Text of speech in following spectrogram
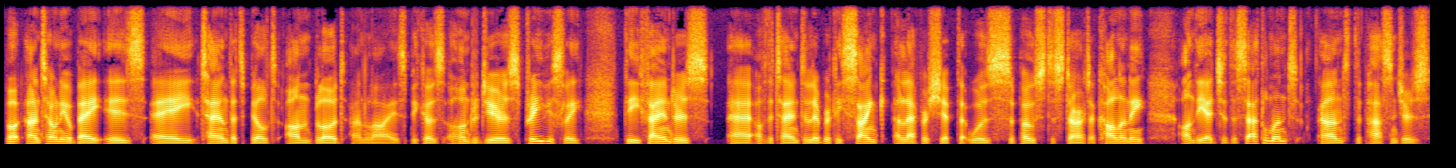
But Antonio Bay is a town that's built on blood and lies because 100 years previously, the founders uh, of the town deliberately sank a leper ship that was supposed to start a colony on the edge of the settlement, and the passengers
